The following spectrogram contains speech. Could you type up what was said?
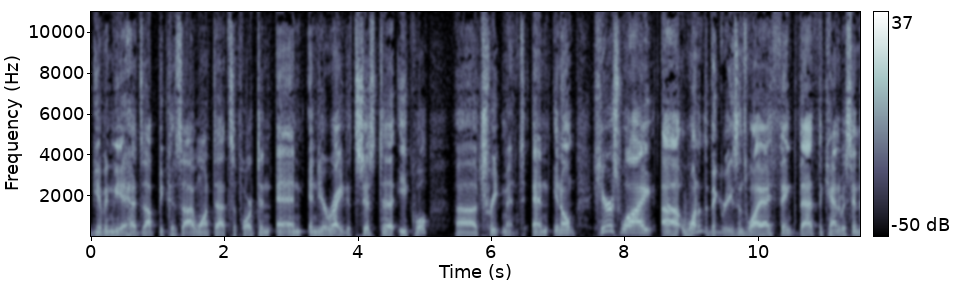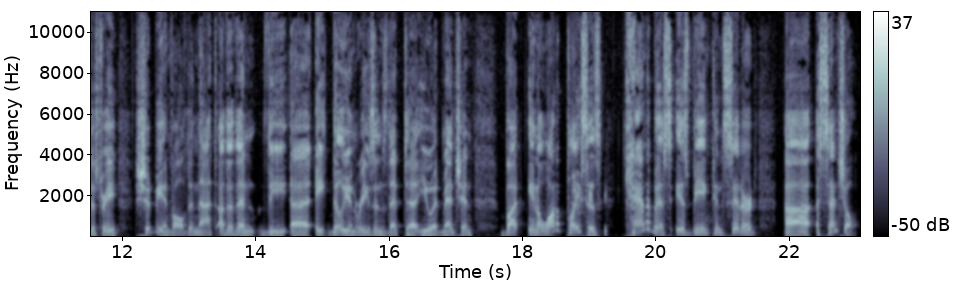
giving me a heads up because I want that support. And and and you're right, it's just equal uh, treatment. And, you know, here's why uh, one of the big reasons why I think that the cannabis industry should be involved in that, other than the uh, 8 billion reasons that uh, you had mentioned. But in a lot of places, cannabis is being considered uh, essential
